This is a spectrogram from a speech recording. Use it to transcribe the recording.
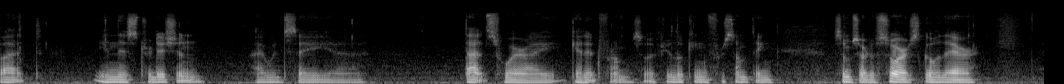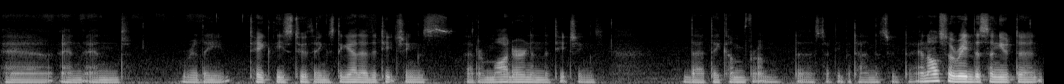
but in this tradition, I would say uh, that's where I get it from. So if you're looking for something, some sort of source, go there uh, and, and really take these two things together, the teachings that are modern and the teachings that they come from, the Satipatthana Sutta. And also read the Samyutta,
